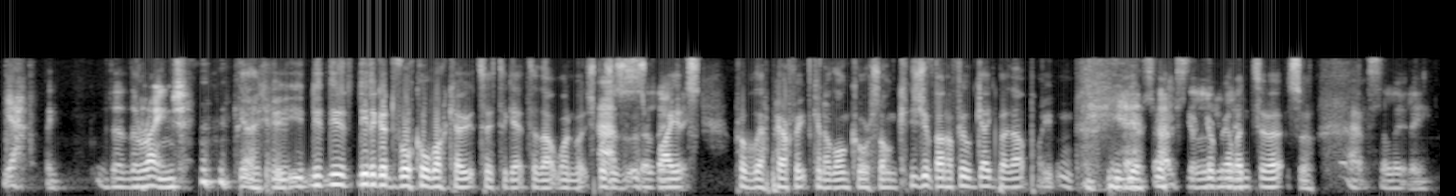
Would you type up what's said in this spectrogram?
yeah the the, the range. yeah, you need, need a good vocal workout to, to get to that one, which is, is why it's probably a perfect kind of encore song because you've done a full gig by that point and yes, you're, absolutely. you're well into it. So absolutely.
